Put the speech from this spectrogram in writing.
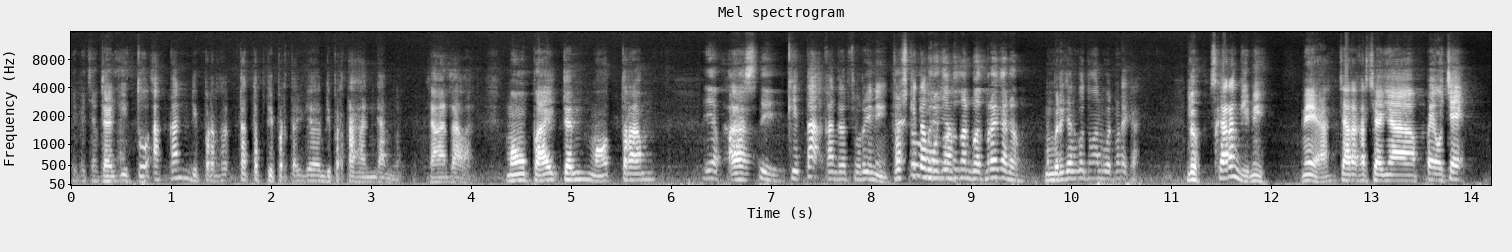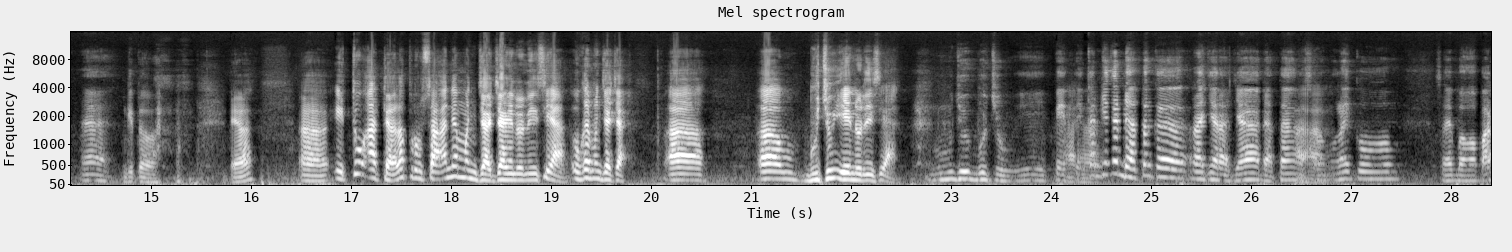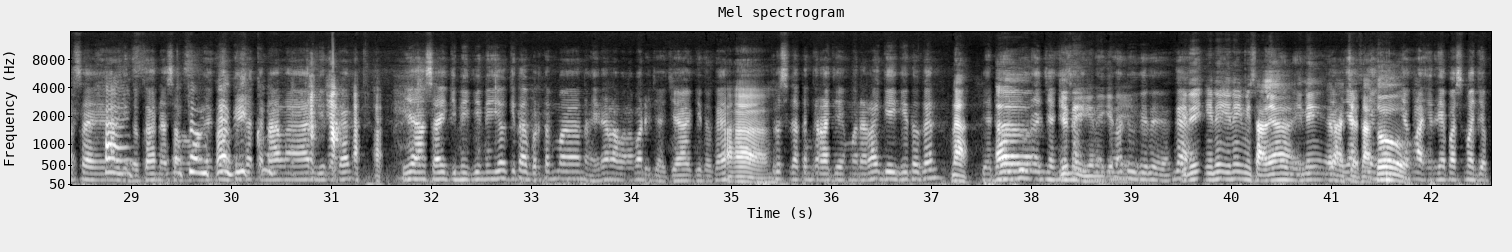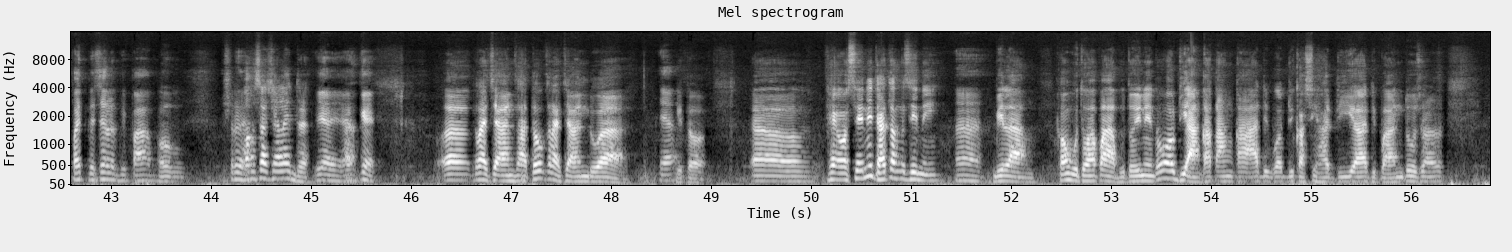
Dipecah dan itu akan diper- tetap diper- dipertahankan loh. Jangan salah. Mau Biden mau Trump Iya eh, pasti. kita akan tetap ini. Terus kita mau keuntungan buat mereka dong. memberikan keuntungan buat mereka. Loh sekarang gini nih ya cara kerjanya POC Nah, gitu ya Eh, itu adalah perusahaan yang menjajah Indonesia bukan menjajah eh eh, bujui Indonesia menuju bujui PT. Ah. Kan dia kan datang ke raja-raja, datang Ah. assalamualaikum. Saya bawa parcel Ah, gitu kan, assalamualaikum bisa kenalan gitu kan. Ya saya gini-gini, yuk kita berteman. Akhirnya lama-lama dijajah gitu kan. Ah. Terus datang ke raja yang mana lagi gitu kan. nah Ya eh, dulu rajanya gini gini gini gitu ya. Enggak. ini ini ini misalnya ini Yang- raja yang- satu Yang, yang lahirnya pas Majapahit biasanya lebih paham. oh Terus. bangsa Shalendra Iya, iya, Ah. oke. Eh, kerajaan satu kerajaan dua Ya. gitu Eh, VOC ini datang ke sini Nah, bilang kamu butuh apa butuh ini tuh oh diangkat-angkat di, dikasih hadiah dibantu segala-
